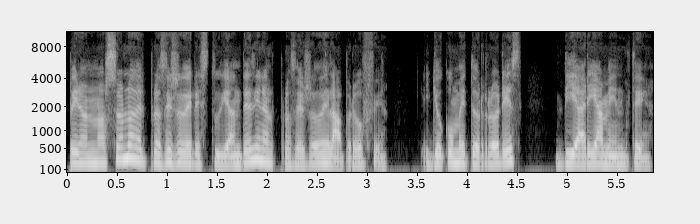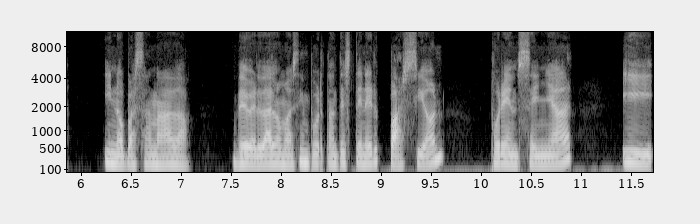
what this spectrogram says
pero no solo del proceso del estudiante, sino el proceso de la profe. Yo cometo errores diariamente y no pasa nada. De verdad, lo más importante es tener pasión por enseñar y,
